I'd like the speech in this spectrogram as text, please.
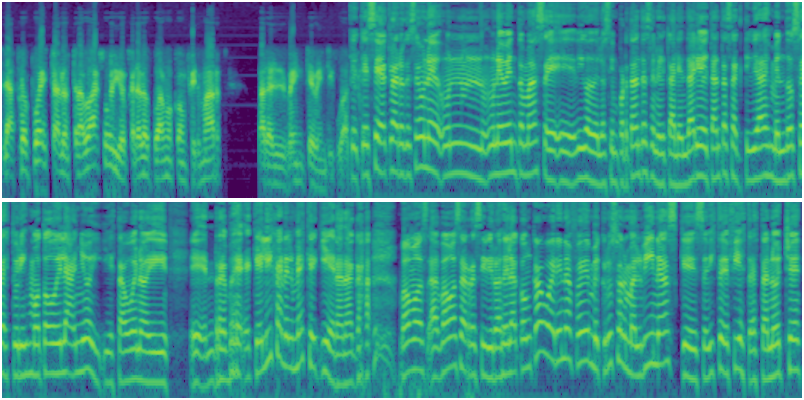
las propuestas, los trabajos y ojalá lo podamos confirmar para el 2024. Que, sea, claro, que sea un, un, evento más, eh, eh, digo, de los importantes en el calendario de tantas actividades. Mendoza es turismo todo el año y, está bueno ahí, eh, que elijan el mes que quieran acá. Vamos a, vamos a recibirlos. De la Concagua Arena fue de Me Cruzo al Malvinas, que se viste de fiesta esta noche.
